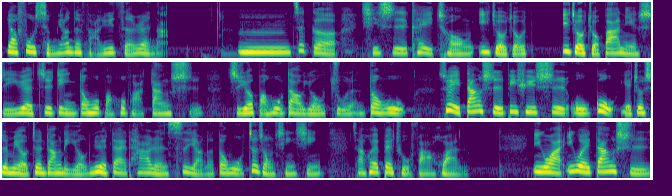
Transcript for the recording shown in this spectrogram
要负什么样的法律责任啊？嗯，这个其实可以从一九九一九九八年十一月制定动物保护法，当时只有保护到有主人动物，所以当时必须是无故，也就是没有正当理由虐待他人饲养的动物，这种情形才会被处罚还。另外，因为当时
